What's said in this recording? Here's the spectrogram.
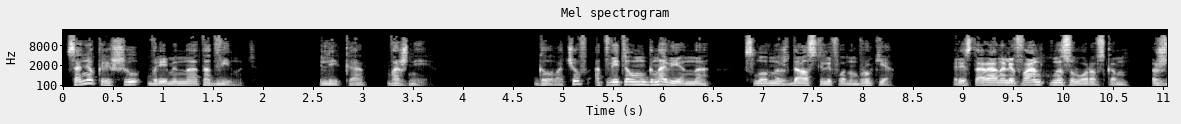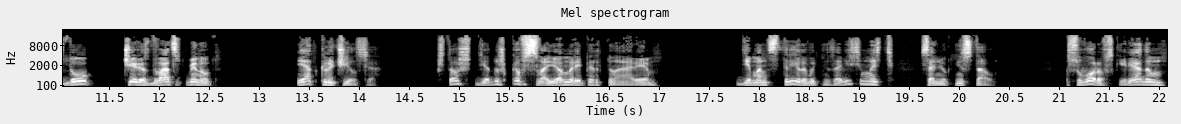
Санек решил временно отодвинуть. Лика важнее. Головачев ответил мгновенно, словно ждал с телефоном в руке. «Ресторан «Элефант» на Суворовском. Жду через двадцать минут». И отключился. Что ж, дедушка в своем репертуаре. Демонстрировать независимость Санек не стал. Суворовский рядом,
